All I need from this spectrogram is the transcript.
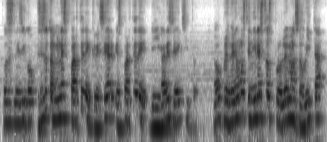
Entonces les digo, pues eso también es parte de crecer, es parte de, de llegar a ese éxito. ¿no? Preferimos tener estos problemas ahorita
